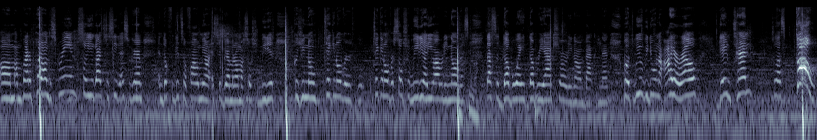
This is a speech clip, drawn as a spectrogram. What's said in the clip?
Um, I'm about to put it on the screen so you guys can see the Instagram, and don't forget to follow me on Instagram and all my social medias, because you know taking over taking over social media, you already know that's that's a double A, double reaction. You already know I'm back in that. But we will be doing an IRL game 10. So let's go.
